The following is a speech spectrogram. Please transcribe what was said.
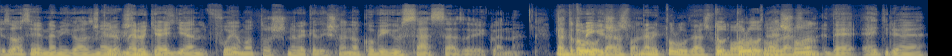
ez azért nem igaz, mert, mert hogyha egy ilyen folyamatos növekedés lenne, akkor végül 100 százalék lenne. Nem, Tehát akkor mégis azt van, nem, egy tolódás van. To, tolódás, tolódás van, van, de egyre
